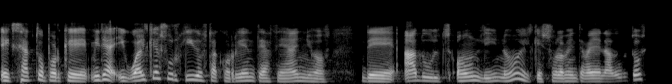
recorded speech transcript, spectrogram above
Exacto, porque mira, igual que ha surgido esta corriente hace años de adults only, ¿no? El que solamente vayan adultos,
